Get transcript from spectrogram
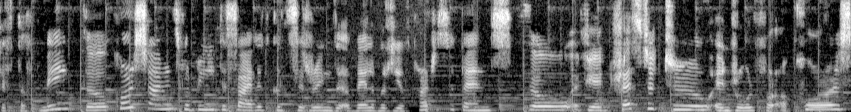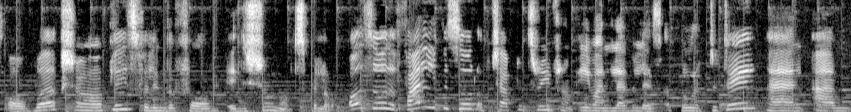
5th of May. The course timings would be decided considering the availability of participants. So if you're interested to enroll for a course or workshop, please fill in the form in the show notes below. Also, the final episode of Chapter 3 from A1 level is uploaded today, and I'm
